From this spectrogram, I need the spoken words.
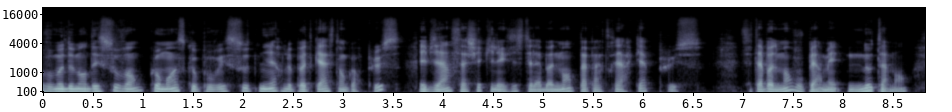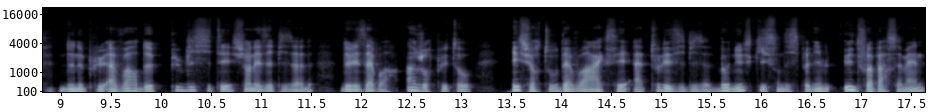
Vous me demandez souvent comment est-ce que vous pouvez soutenir le podcast encore plus Eh bien, sachez qu'il existe l'abonnement Papatriarcat Plus. Cet abonnement vous permet notamment de ne plus avoir de publicité sur les épisodes, de les avoir un jour plus tôt et surtout d'avoir accès à tous les épisodes bonus qui sont disponibles une fois par semaine,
